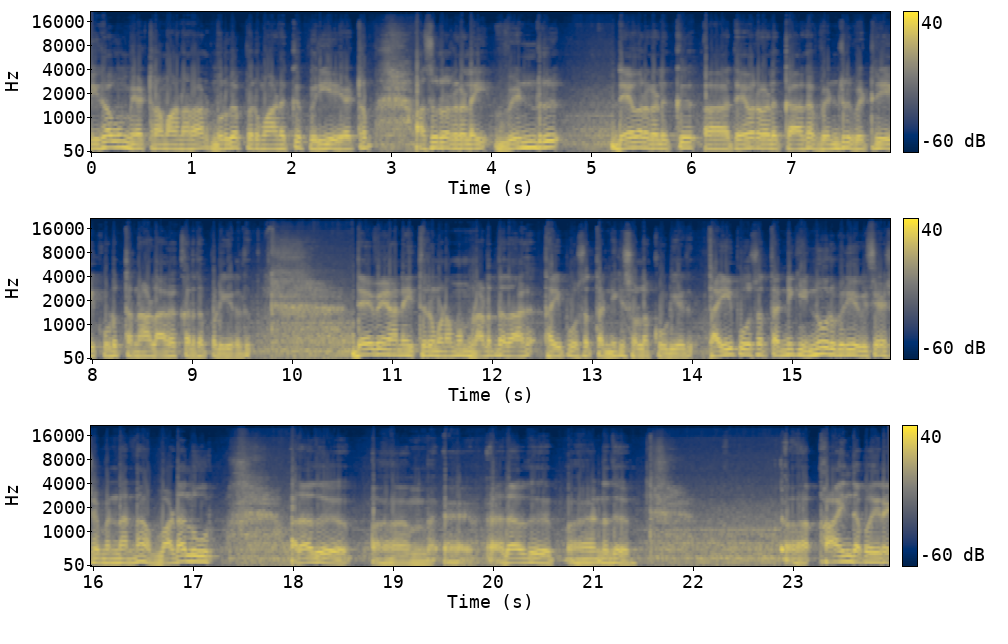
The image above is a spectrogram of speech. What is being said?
மிகவும் ஏற்றமானதால் முருகப்பெருமானுக்கு பெரிய ஏற்றம். அசுரர்களை வென்று தேவர்களுக்கு தேவர்களுக்காக வென்று வெற்றியை கொடுத்த நாளாக கருதப்படுகிறது. தேவயானை திருமணமும் நடந்ததாக தைப்பூசத்தன்னைக்கு சொல்லக்கூடியது. தைப்பூசத்தன்னைக்கு இன்னொரு பெரிய விசேஷம் என்னன்னா வடலூர் அதாவது அதாவது என்னது பாய்ந்த பயிரை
